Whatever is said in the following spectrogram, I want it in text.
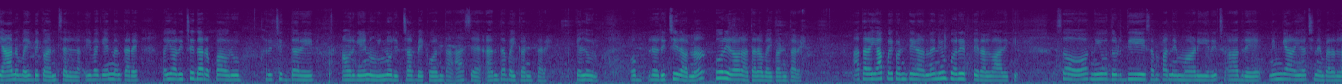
ಯಾರು ಬೈಬೇಕು ಅನ್ಸಲ್ಲ. ಇವಾಗ ಏನಂತಾರೆ, ಅಯ್ಯೋ ರಿಚ್ ಇದ್ದಾರಪ್ಪ ಅವರು. ರಿಚ್ ಇದ್ದಾರೆ. ಅವ್ರಿಗೇನು ಇನ್ನೂ ರಿಚ್ ಆಗಬೇಕು ಅಂತ ಆಸೆ ಅಂತ ಬೈಕೊಂತಾರೆ ಕೆಲವರು. ಒಬ್ಬ ರಿಚ್ ಇರೋರನ್ನ ಪೂರಿರೋರು ಆ ಥರ ಬೈಕೊಂತಾರೆ. ಆ ಥರ ಯಾಕೆ ಬೈಕೊಂತೀರ ಅಂದರೆ, ನೀವು ಪೂರಿರ್ತೀರಲ್ವ ಅದಕ್ಕೆ. ಸೊ ನೀವು ದುಡ್ದು ಸಂಪಾದನೆ ಮಾಡಿ ರಿಚ್ ಆದರೆ ನಿಮಗೆ ಆ ಯೋಚನೆ ಬರಲ್ಲ,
